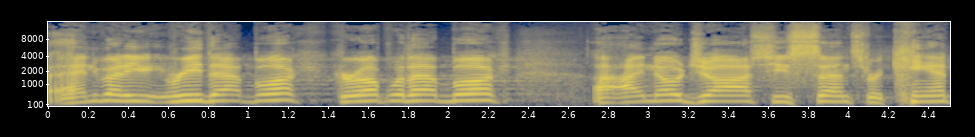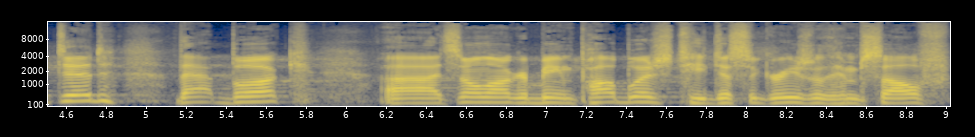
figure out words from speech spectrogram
Anybody read that book? Grew up with that book? I know Josh, he's since recanted that book. Uh, it's no longer being published. He disagrees with himself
